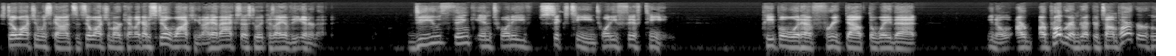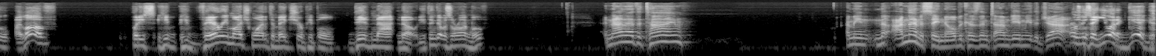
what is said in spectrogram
Still watching Wisconsin. Still watching Marquette. Like I'm still watching it. I have access to it because I have the internet. Do you think in 2016, 2015, people would have freaked out the way that, you know, our, our program director, Tom Parker, who I love, but he's, he, he very much wanted to make sure people did not know. Do you think that was the wrong move? Not at the time. I mean, no, I'm not going to say no because then Tom gave me the job. I was going to say, you had a gig.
